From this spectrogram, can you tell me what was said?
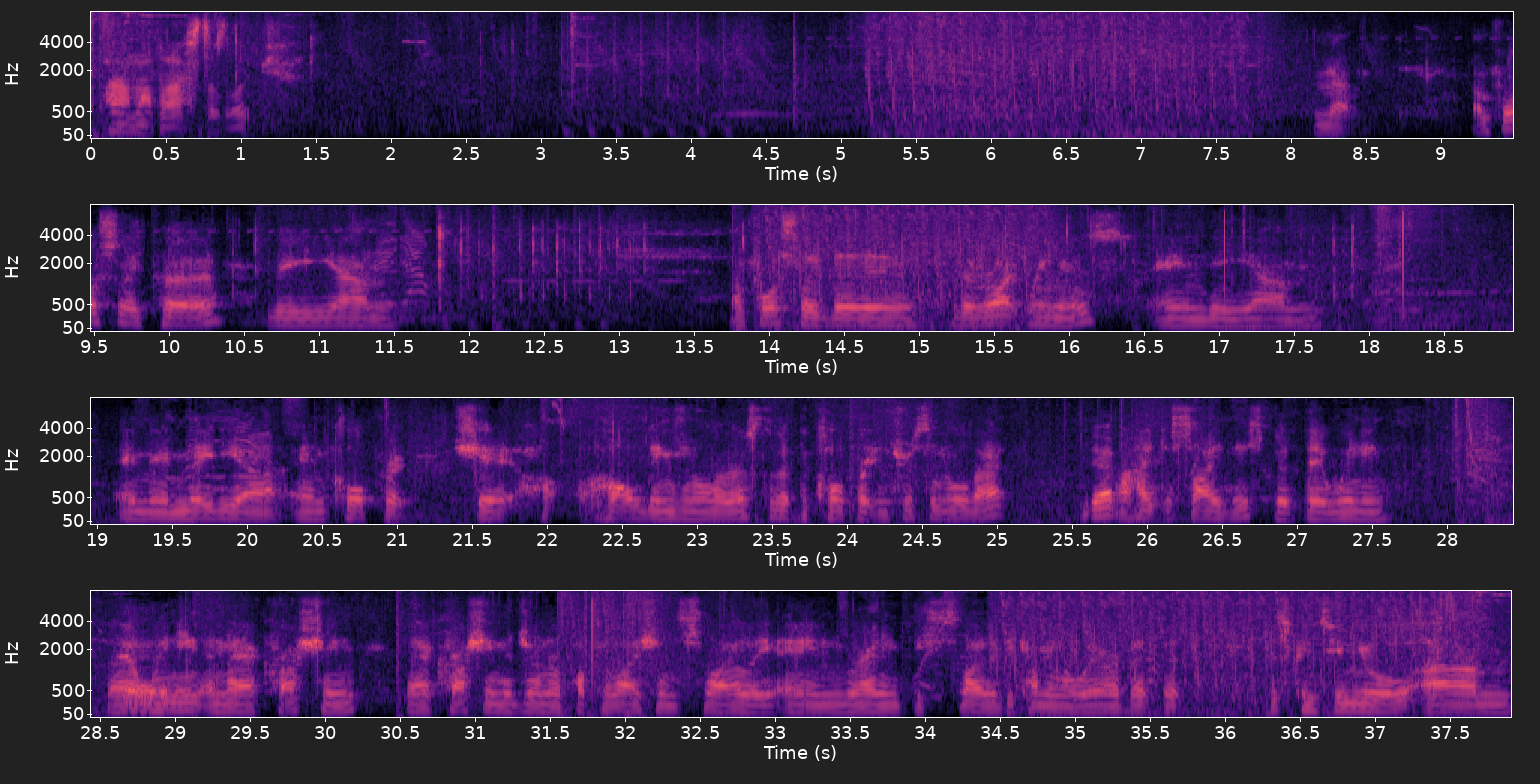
I'm a bastard, look. no. Unfortunately, per the um, unfortunately the the right wingers and the um, and their media and corporate share ho- holdings and all the rest of it, the corporate interests and all that. Yep. I hate to say this, but they're winning. They are winning, and they are crushing. They are crushing the general population slowly, and we're only slowly becoming aware of it. But this continual um,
